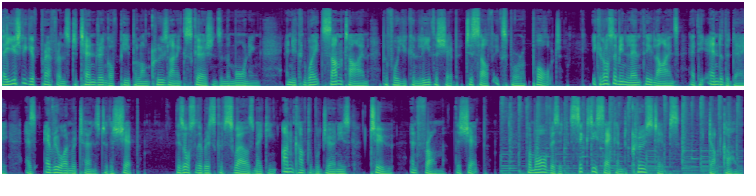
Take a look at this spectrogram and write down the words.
They usually give preference to tendering of people on cruise line excursions in the morning, and you can wait some time before you can leave the ship to self explore a port. It can also mean lengthy lines at the end of the day as everyone returns to the ship. There's also the risk of swells making uncomfortable journeys to and from the ship. For more, visit 60secondcruisetips.com.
